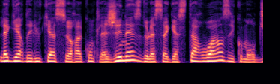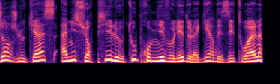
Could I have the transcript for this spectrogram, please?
La guerre des Lucas raconte la genèse de la saga Star Wars et comment George Lucas a mis sur pied le tout premier volet de la guerre des étoiles.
